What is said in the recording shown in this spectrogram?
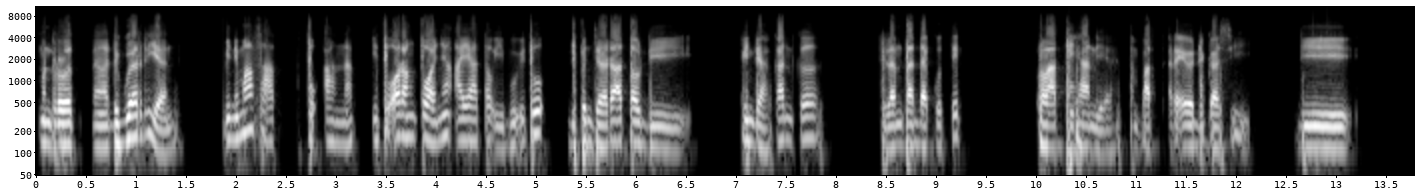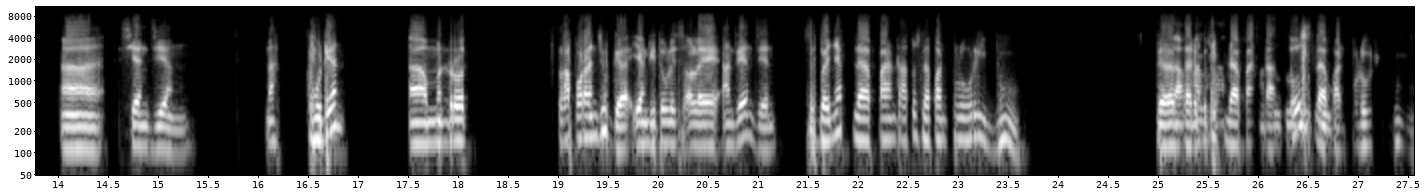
menurut eh, The Guardian minimal satu anak itu orang tuanya ayah atau ibu itu dipenjara atau dipindahkan ke dalam tanda kutip pelatihan ya tempat reedukasi di eh, Xinjiang. Nah kemudian eh, menurut laporan juga yang ditulis oleh Andrian Zen sebanyak 880 ribu dalam tanda kutip 880 ribu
